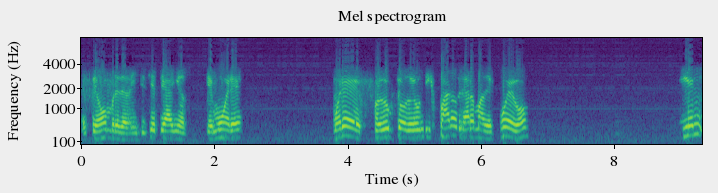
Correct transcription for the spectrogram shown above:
este hombre de 27 años que muere, muere producto de un disparo de arma de fuego y él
